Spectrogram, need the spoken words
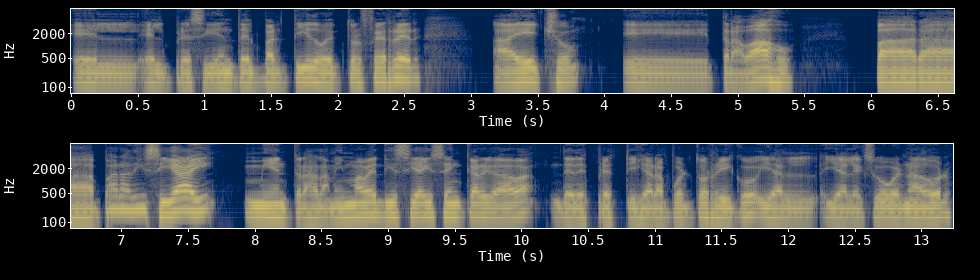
el, el presidente del partido, Héctor Ferrer, ha hecho eh, trabajo para, para DCI, mientras a la misma vez DCI se encargaba de desprestigiar a Puerto Rico y al, y al exgobernador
